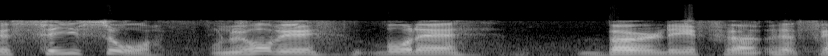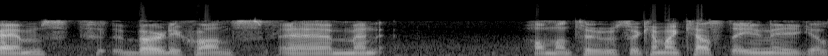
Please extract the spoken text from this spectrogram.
Precis så. Och nu har vi både birdie främst, birdie-chans. Eh, men har man tur så kan man kasta in eagle.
